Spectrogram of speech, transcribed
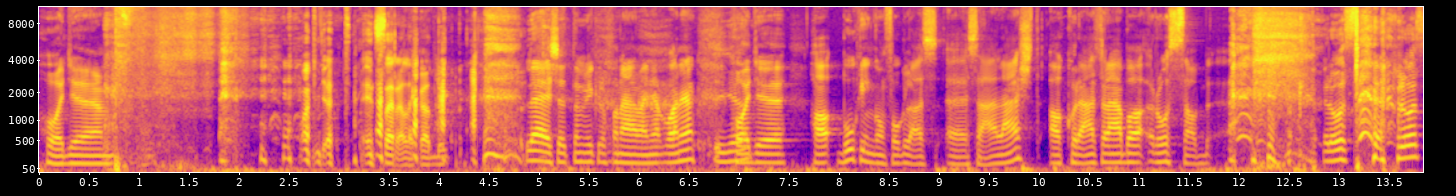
hogy ö, Mondjad, én szerelek addig. leesett a mikrofon állványában, Igen. hogy ha Bookingon foglalsz ö, szállást, akkor általában rosszabb, rossz, rossz,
